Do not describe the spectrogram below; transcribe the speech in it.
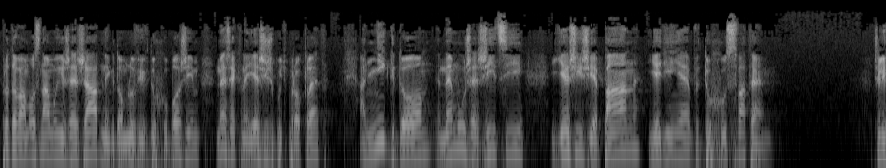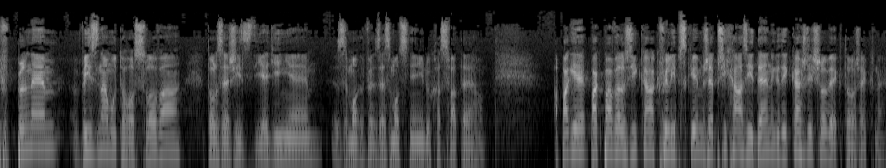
proto vám oznamuji, že žádný, kdo mluví v duchu božím, neřekne Ježíš buď proklet a nikdo nemůže říci Ježíš je pán jedině v duchu svatém. Čili v plném významu toho slova to lze říct jedině ze zmocnění Ducha Svatého. A pak, je, pak Pavel říká k Filipským, že přichází den, kdy každý člověk to řekne.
